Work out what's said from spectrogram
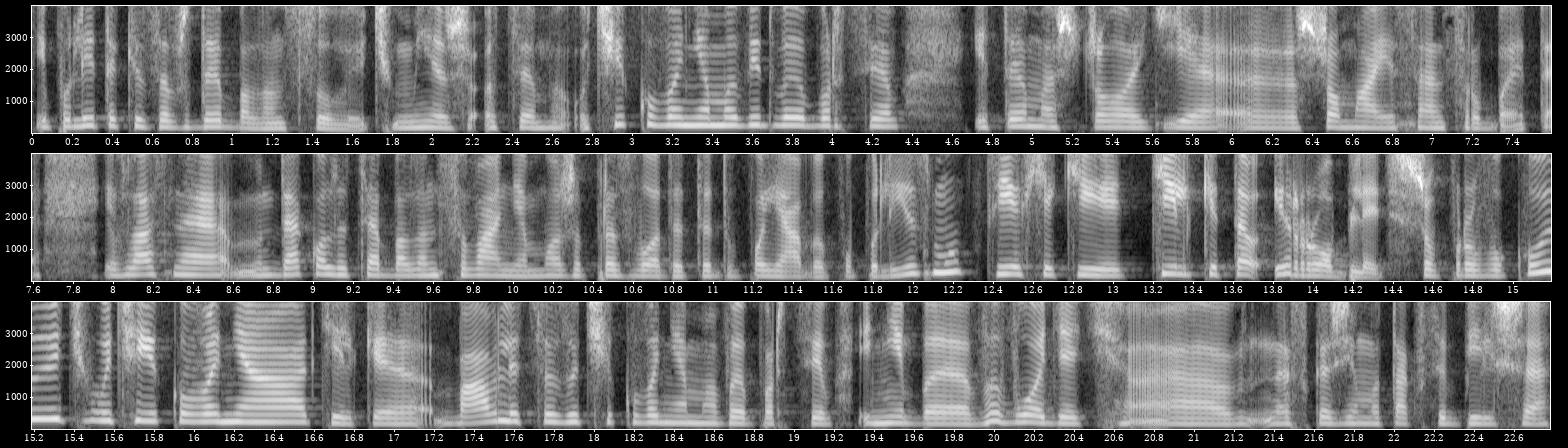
І політики завжди балансують між цими очікуваннями від виборців і тими, що є, е, що має сенс робити. І власне деколи це балансування може призводити до появи популізму, тих, які тільки то і роблять, що провокують очікування, тільки бавляться з очікуваннями виборців і ніби виводять, е, скажімо так, все більше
